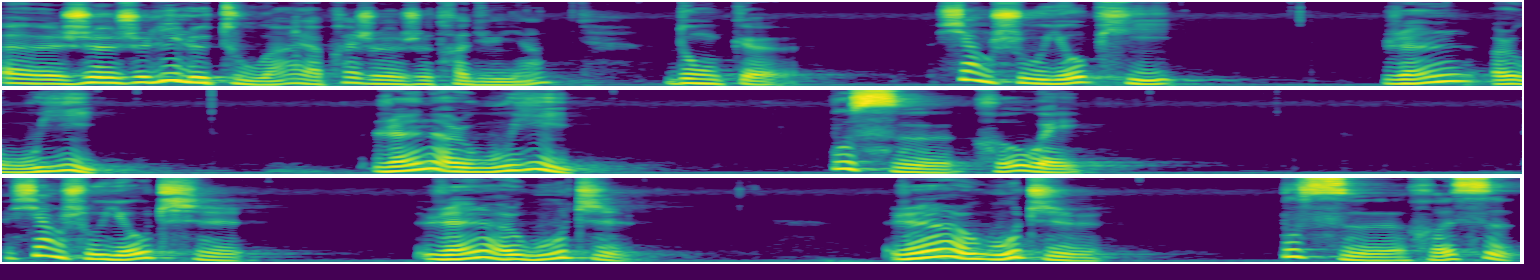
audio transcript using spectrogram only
Je, lis le tout, hein, et après je, traduis. Donc, Xiang 人而无止，不死何似？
